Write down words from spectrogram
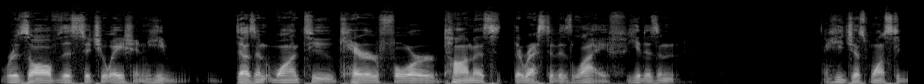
resolve this situation. He doesn't want to care for Thomas the rest of his life. He doesn't he just wants to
